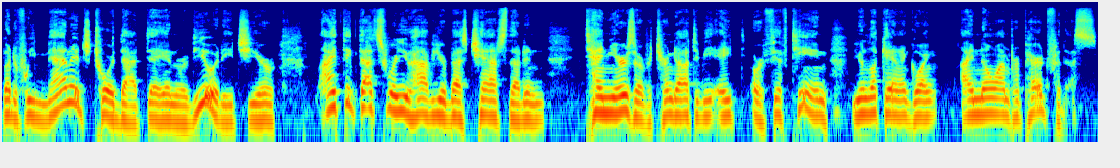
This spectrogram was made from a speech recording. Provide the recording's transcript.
but if we manage toward that day and review it each year, I think that's where you have your best chance that in 10 years or if it turned out to be 8 or 15, you're looking at it going, I know I'm prepared for this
